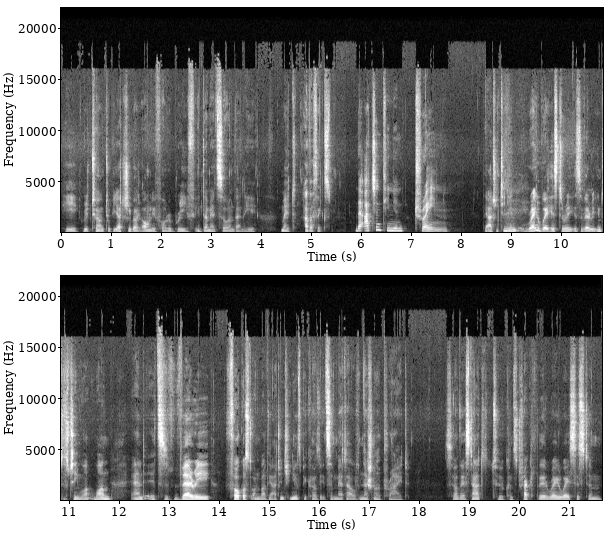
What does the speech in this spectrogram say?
he returned to Biagi, but only for a brief intermezzo, and then he made other things. The Argentinian train. The Argentinian railway history is a very interesting one, and it's very focused on by the Argentinians because it's a matter of national pride. So they started to construct the railway system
